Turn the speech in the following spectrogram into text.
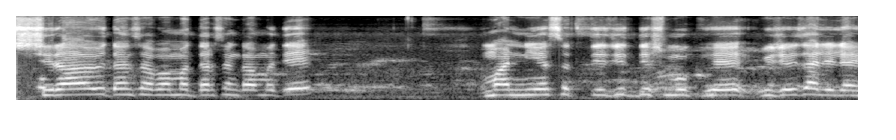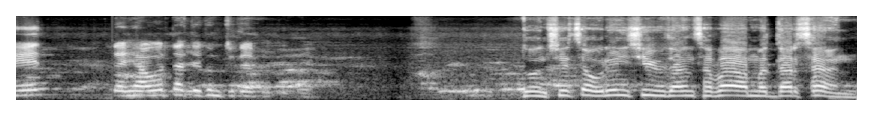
शिराळा विधानसभा मतदारसंघामध्ये माननीय सत्यजित देशमुख हे विजयी झालेले आहेत तर ह्यावर तात्या तुमची काय प्रतिक्रिया आहे? दोनशे चौऱ्याऐंशी विधानसभा मतदारसंघ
